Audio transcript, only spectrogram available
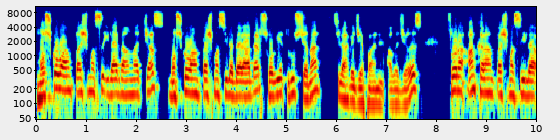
Moskova Antlaşması ileride anlatacağız. Moskova Antlaşması ile beraber Sovyet Rusya'dan silah ve cephane alacağız. Sonra Ankara Antlaşması ile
